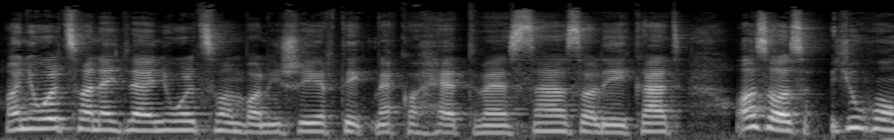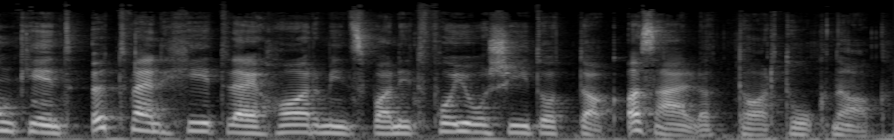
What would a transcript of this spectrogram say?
A 81 80-ban is értéknek a 70%-át, azaz azaz juhonként 57 lej 30-ban itt folyósítottak az állattartóknak.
